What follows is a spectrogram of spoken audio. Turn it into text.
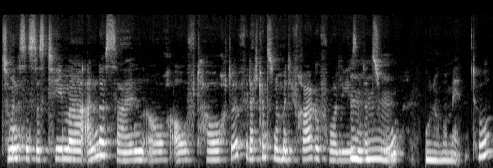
zumindest das Thema Anderssein auch auftauchte. Vielleicht kannst du nochmal die Frage vorlesen mhm. dazu. Uno momento.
